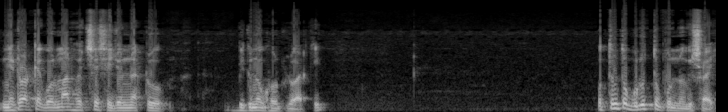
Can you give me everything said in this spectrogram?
নেটওয়ার্কে গোলমাল হচ্ছে সেই জন্য একটু বিঘ্ন ঘটলো আর কি। অত্যন্ত গুরুত্বপূর্ণ বিষয়।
